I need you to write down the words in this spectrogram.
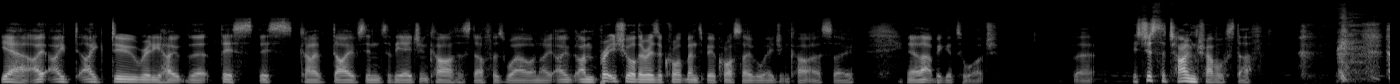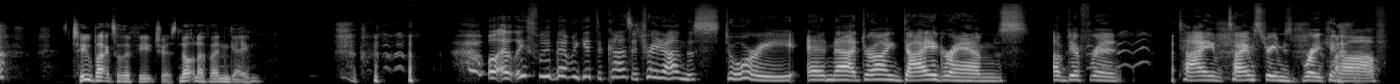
yeah, I, I I do really hope that this this kind of dives into the Agent Carter stuff as well, and I, I am pretty sure there is a meant to be a crossover with Agent Carter, so you know that'd be good to watch. But it's just the time travel stuff. too Back to the Future. It's not enough Endgame. well, at least we, then we get to concentrate on the story and not drawing diagrams of different time time streams breaking off.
